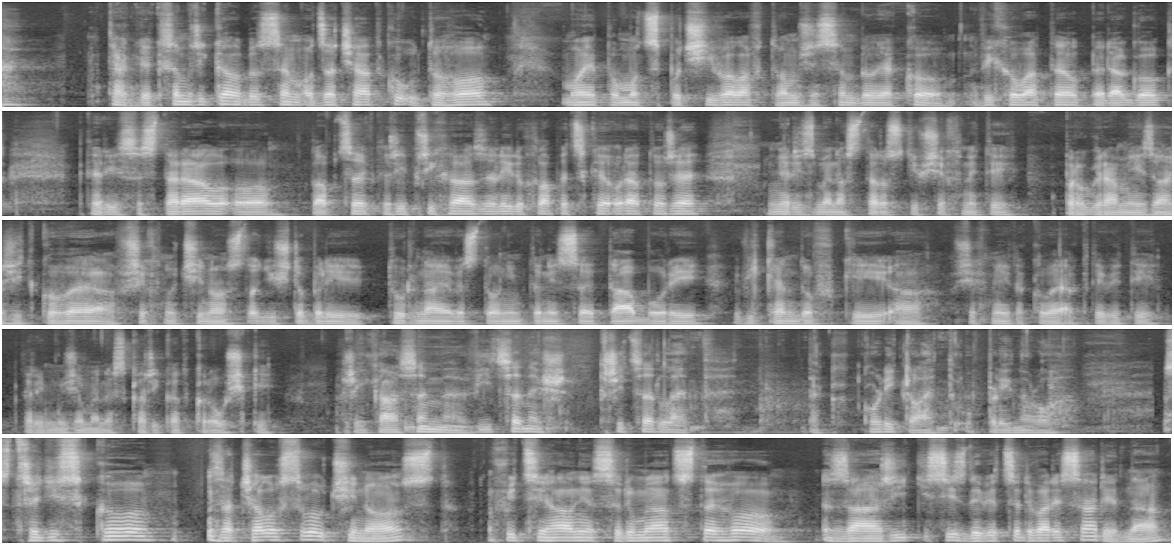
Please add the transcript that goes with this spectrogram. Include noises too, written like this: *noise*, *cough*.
Tak, jak jsem říkal, byl jsem od začátku u toho. Moje pomoc spočívala v tom, že jsem byl jako vychovatel, pedagog, který se staral o chlapce, kteří přicházeli do chlapecké oratoře. Měli jsme na starosti všechny ty programy zážitkové a všechnu činnost, ať už to byly turnaje ve stolním tenise, tábory, víkendovky a všechny takové aktivity, které můžeme dneska říkat kroužky. Říkal jsem více než 30 let. Tak kolik let uplynulo? Středisko začalo svou činnost oficiálně 17 září 1991,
